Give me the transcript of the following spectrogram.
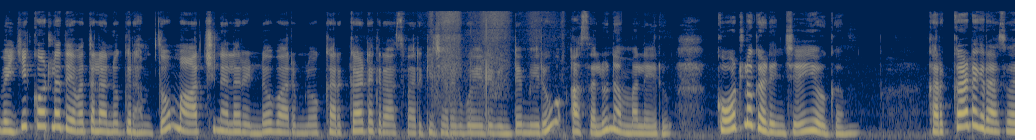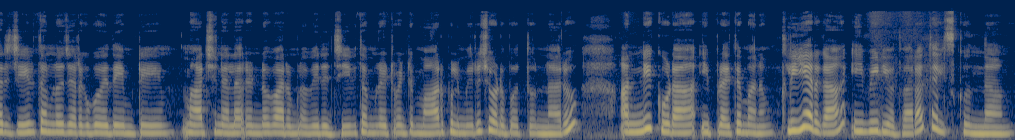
వెయ్యి కోట్ల దేవతల అనుగ్రహంతో మార్చి నెల రెండో వారంలో కర్కాటక రాశి వారికి జరగబోయేది వింటే మీరు అసలు నమ్మలేరు. కోట్లు గడించే యోగం. కర్కాటక రాశి వారి జీవితంలో జరగబోయేది ఏమిటి? మార్చి నెల రెండో వారంలో వీరి జీవితంలో ఎటువంటి మార్పులు మీరు చూడబోతున్నారు? అన్నీ కూడా ఇప్పుడైతే మనం క్లియర్గా ఈ వీడియో ద్వారా తెలుసుకుందాం.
